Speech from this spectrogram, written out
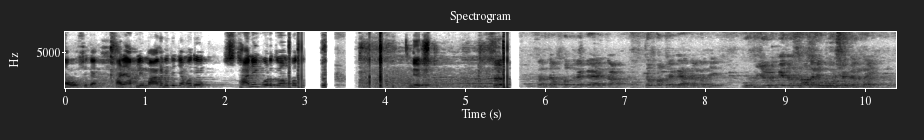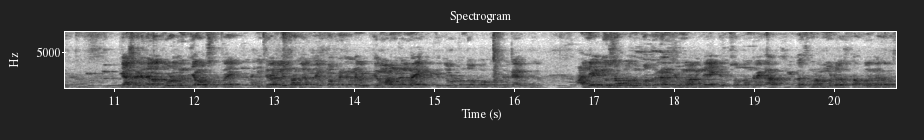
आवश्यक आहे आणि आपली मागणी त्याच्यामध्ये स्थानिक वर्तमानपत्र नेक्स्ट सर सध्या पत्रकारिता फक्त पत्रकारितेमध्ये उपजीविकेचं साधन होऊ शकत नाही. त्यासाठी त्याला जोडधंद्याची आवश्यकता आहे. आणि ग्रामीण भागामध्ये पत्रकारांना इतकं मानधन नाही की ते जोडधंदा उभा काय अनेक दिवसापासून पत्रकारांची मागणी आहे की स्वतंत्र एक आर्थिक विकास महामंडळ स्थापन करावं.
